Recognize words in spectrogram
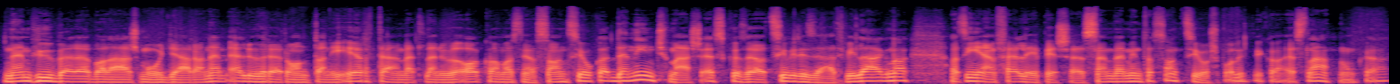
nem hűbele Balázs módjára, nem előre rontani, értelmetlenül alkalmazni a szankciókat, de nincs más eszköze a civilizált világnak az ilyen fellépéssel szemben, mint a szankciós politika. Ezt látnunk kell.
